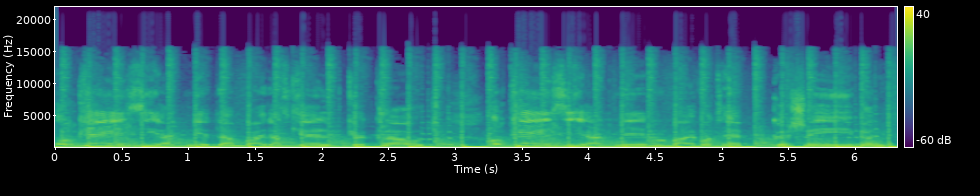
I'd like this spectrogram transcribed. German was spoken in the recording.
Okay, sie hat mir dabei das Geld geklaut. Okay, sie hat nebenbei WhatsApp geschrieben.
